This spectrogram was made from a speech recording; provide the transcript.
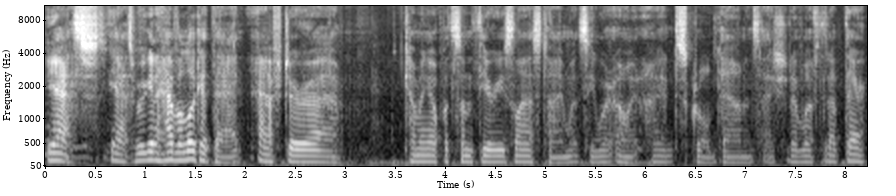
Yes, yes, we're going to have a look at that after uh, coming up with some theories last time. Let's see where. Oh, I had scrolled down and I should have left it up there.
